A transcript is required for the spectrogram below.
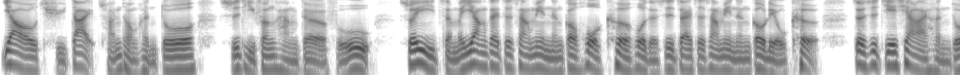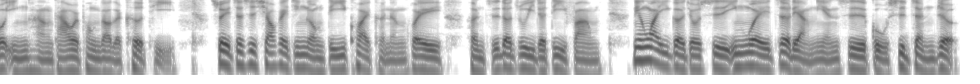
要取代传统很多实体分行的服务，所以怎么样在这上面能够获客，或者是在这上面能够留客，这是接下来很多银行它会碰到的课题。所以这是消费金融第一块可能会很值得注意的地方。另外一个就是因为这两年是股市正热。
